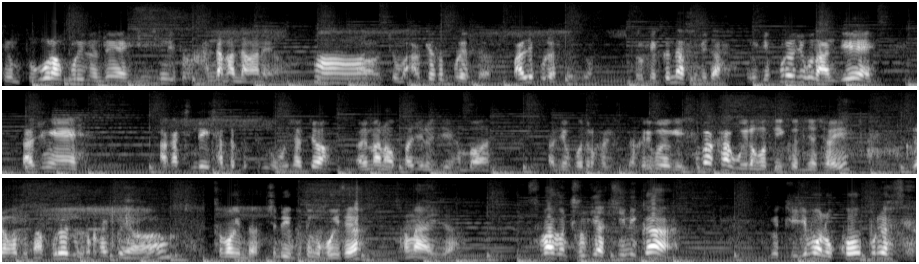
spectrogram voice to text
지금 두고랑 뿌리는데 20리터 간당간당하네요. 아, 어, 좀 아껴서 뿌렸어요. 빨리 뿌렸어요. 좀. 이렇게 끝났습니다. 이렇게 뿌려주고 난 뒤에 나중에 아까 진드기 잔뜩 붙은 거 보셨죠? 얼마나 없어지는지 한번 나중에 보도록 하겠습니다. 그리고 여기 수박하고 이런 것도 있거든요. 저희 이런 것도 다 뿌려주도록 할게요. 수박입니다. 진드기 붙은 거 보이세요? 장난 아니죠? 수박은 줄기가 기니까 이거 뒤집어 놓고 뿌려주세요.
